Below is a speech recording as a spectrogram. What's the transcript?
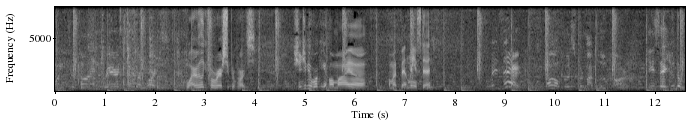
going to find rare super parts. Why are we looking for rare super parts? Shouldn't you be working on my uh, on my Bentley instead? What is there? He said you don't,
